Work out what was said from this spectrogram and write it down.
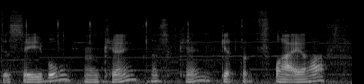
disable. Okay, that's okay. Get the fly off.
